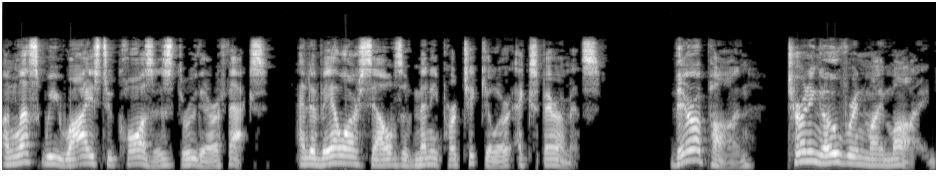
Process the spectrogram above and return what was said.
unless we rise to causes through their effects, and avail ourselves of many particular experiments. Thereupon, turning over in my mind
